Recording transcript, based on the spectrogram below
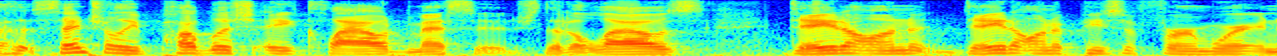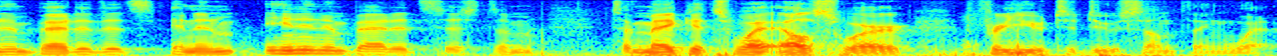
essentially publish a cloud message that allows data on, data on a piece of firmware in, embedded, in, in an embedded system to make its way elsewhere for you to do something with.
